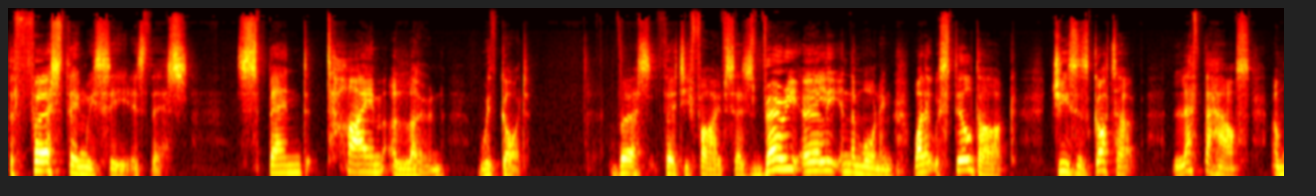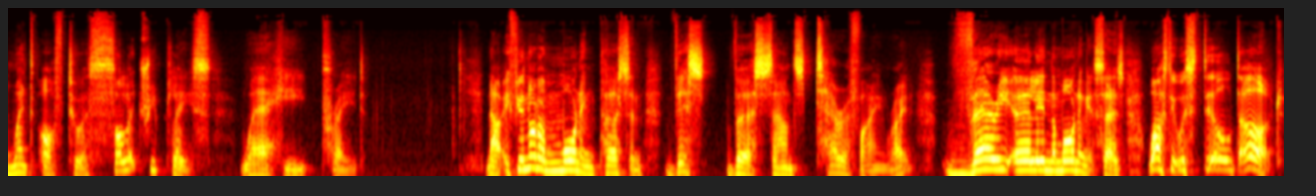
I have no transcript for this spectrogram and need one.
The first thing we see is this spend time alone with God. Verse 35 says, Very early in the morning, while it was still dark, Jesus got up, left the house, and went off to a solitary place where he prayed. Now, if you're not a morning person, this verse sounds terrifying, right? Very early in the morning, it says, whilst it was still dark.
